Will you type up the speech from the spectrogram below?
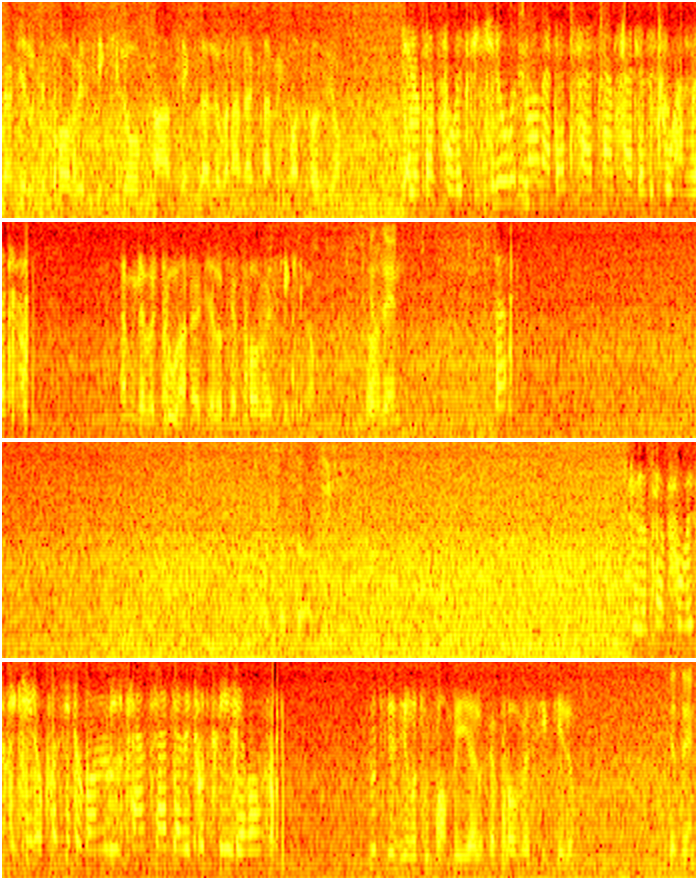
Contact Yellow Cap 4 Whiskey Kilo, passing flight level 100, climbing 140. Yellow Cap 4 Whiskey Kilo, guten Morgen, identified, climb flight level 200. Climbing level 200, Yellow Cap 4 Whiskey Kilo. Gesehen. Ja. Das hast du absichtlich gemacht. Yellow Cap 4 Whiskey Kilo, proceed to Bombi, climb flight level 230. 230 to Bombay, Yellow Cap 4 Whiskey Kilo. Gesehen.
